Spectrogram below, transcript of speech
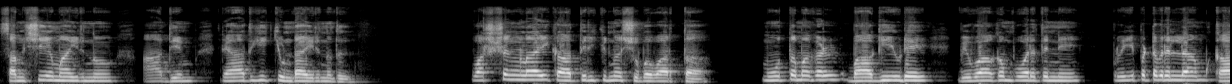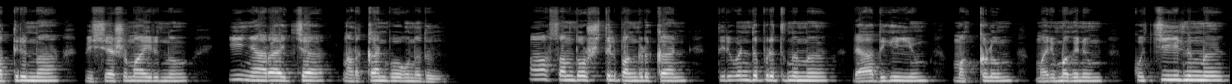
സംശയമായിരുന്നു ആദ്യം രാധികയ്ക്കുണ്ടായിരുന്നത്. വർഷങ്ങളായി കാത്തിരിക്കുന്ന ശുഭവാർത്ത. മൂത്ത മകൾ ഭാഗ്യയുടെ വിവാഹം പോലെ തന്നെ പ്രിയപ്പെട്ടവരെല്ലാം കാത്തിരുന്ന വിശേഷമായിരുന്നു ഈ ഞായറാഴ്ച നടക്കാൻ പോകുന്നത്. ആ സന്തോഷത്തിൽ പങ്കെടുക്കാൻ തിരുവനന്തപുരത്ത് നിന്ന് രാധികയും മക്കളും മരുമകനും കൊച്ചിയിൽ നിന്ന്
